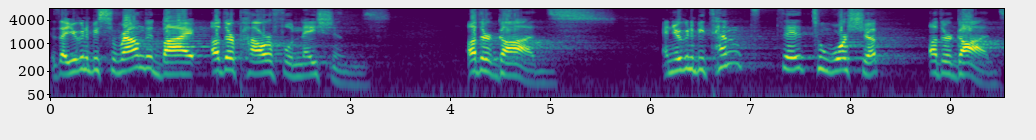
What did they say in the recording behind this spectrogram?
is that you're going to be surrounded by other powerful nations, other gods, and you're going to be tempted to worship other gods.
